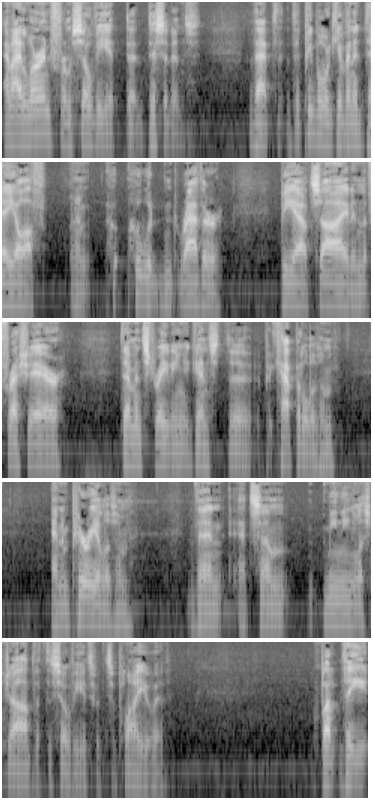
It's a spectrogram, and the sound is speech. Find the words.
and I learned from Soviet uh, dissidents that the people were given a day off. And who, who wouldn't rather be outside in the fresh air, demonstrating against uh, capitalism and imperialism, than at some meaningless job that the Soviets would supply you with. But the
